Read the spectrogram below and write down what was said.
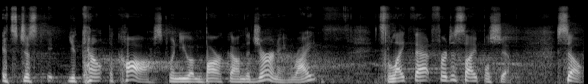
It's just, you count the cost when you embark on the journey, right? It's like that for discipleship. So,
